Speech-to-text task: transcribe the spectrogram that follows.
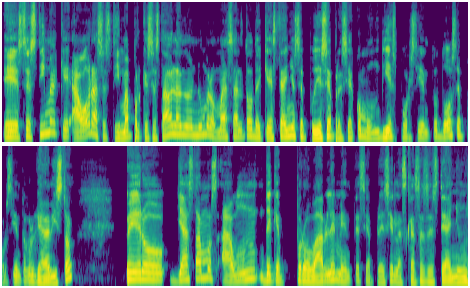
Eh, se estima que ahora se estima, porque se está hablando de un número más alto de que este año se pudiese apreciar como un 10%, 12%, creo que había visto pero ya estamos aún de que probablemente se aprecien las casas este año un,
